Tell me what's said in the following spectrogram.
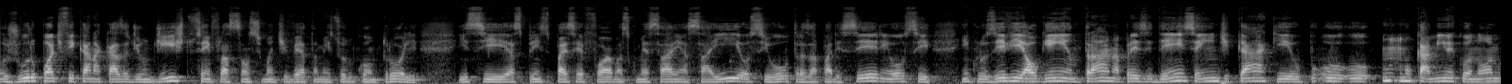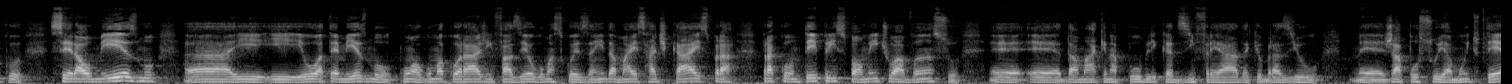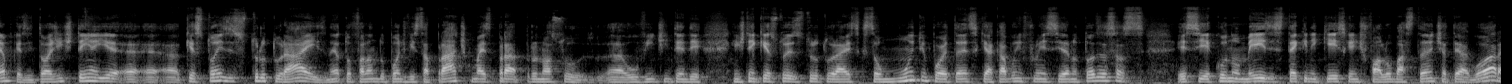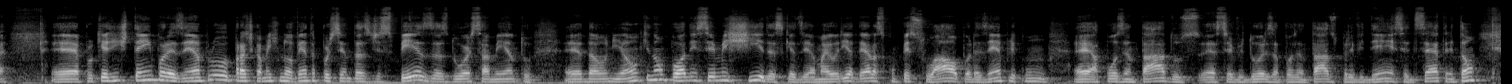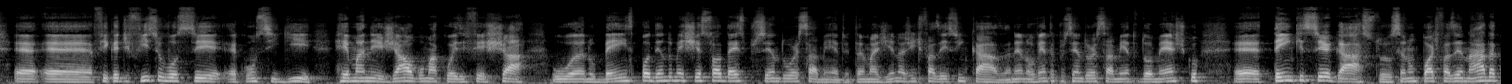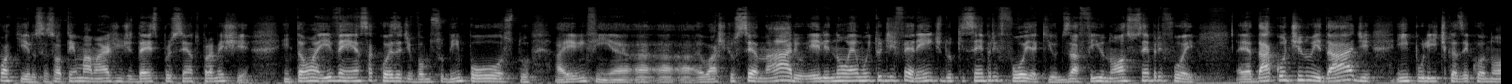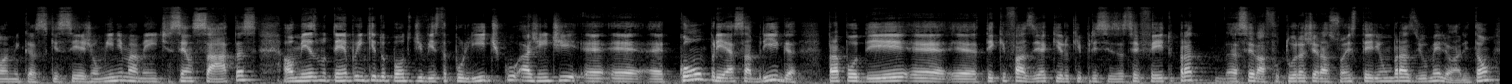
o juro pode ficar na casa de um dígito se a inflação se mantiver também sob controle e se as principais reformas começarem a sair ou se outras aparecerem ou se inclusive alguém entrar na presidência e indicar que o, o, o, o caminho econômico será o mesmo uh, e, e, ou até mesmo com alguma coragem fazer algumas coisas ainda mais radicais para conter principalmente o avanço é, é, da máquina pública desenfreada que o Brasil é, já possui há muito tempo. Quer dizer, então a gente tem aí é, é, questões estruturais, né? Estou falando do ponto de vista prático, mas para o nosso uh, ouvinte entender, a gente tem questões estruturais que são muito importantes, que acabam influenciando todas essas esse economês, esse techniquez que a gente falou bastante até agora, é, porque a gente tem, por exemplo, praticamente 90% das despesas do orçamento é, da União que não podem ser mexidas, quer dizer, a maioria delas com pessoal, por exemplo, e com é, aposentados, servidores aposentados, previdência, etc. Então, é, é, fica difícil você é, conseguir remanejar alguma coisa e fechar o ano bem, podendo mexer só 10% do orçamento. Então, imagina a gente fazer isso em casa, né? 90% do orçamento doméstico é, tem que ser gasto, você não pode fazer nada com aquilo, você só tem uma margem de 10% para mexer. Então, aí vem essa coisa de vamos subir imposto, aí, enfim, a, a, a, eu acho que o cenário ele não é muito diferente do que sempre foi aqui. O desafio nosso sempre foi é, dar continuidade em políticas econômicas que sejam minimamente sensatas, ao mesmo tempo em que, do ponto de vista político, a gente é, é, é compre essa briga para poder é, é, ter que fazer aquilo que precisa ser feito para, sei lá, futuras gerações terem um Brasil melhor. Então,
